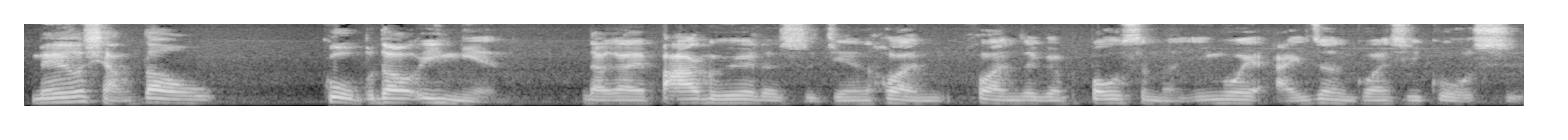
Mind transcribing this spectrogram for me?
没有想到过不到一年，大概八个月的时间，换换这个 Bosman 因为癌症关系过世。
